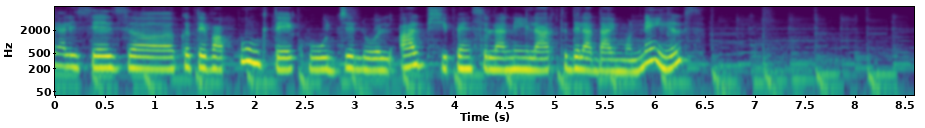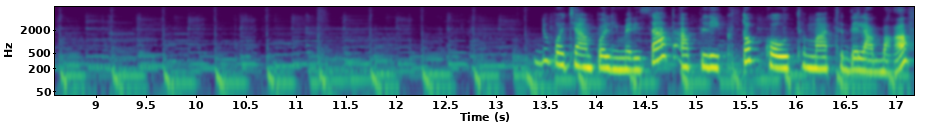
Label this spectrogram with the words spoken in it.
Realizez uh, câteva puncte cu gelul alb și pensul la nail art de la Diamond Nails. După ce am polimerizat, aplic top coat mat de la BAF.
